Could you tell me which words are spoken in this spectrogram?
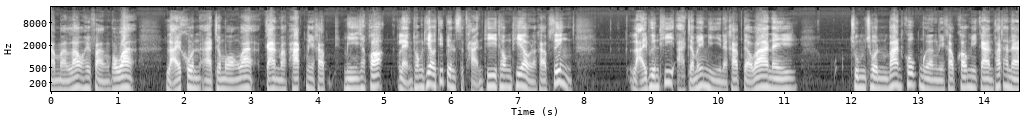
นำมาเล่าให้ฟัง เพราะว่าหลายคนอาจจะมองว่าการมาพักนี่ครับมีเฉพาะแหล่งท่องเที่ยวที่เป็นสถานที่ท่องเที่ยวนะครับ ซึ่ง หลายพื้นที่อาจจะไม่มีนะครับ แต่ว่าในชุมชนบ้านโคกเมืองนี่ครับเขามีการพัฒนา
